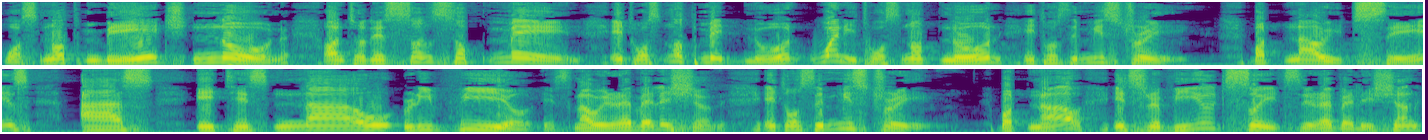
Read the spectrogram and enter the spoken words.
was not made known unto the sons of men. It was not made known. When it was not known, it was a mystery. But now it says, as it is now revealed. It's now a revelation. It was a mystery. But now it's revealed, so it's a revelation,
